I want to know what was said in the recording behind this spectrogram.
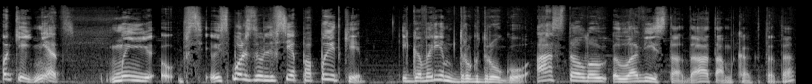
окей, нет, мы использовали все попытки и говорим друг другу «аста лависта», да, там как-то, да.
